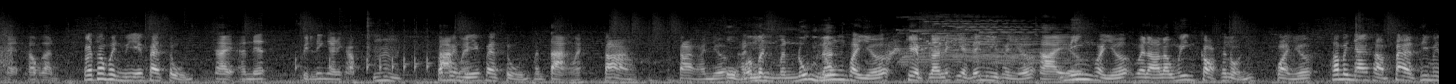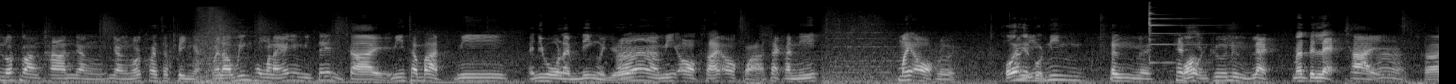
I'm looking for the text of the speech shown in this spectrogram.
38เท่ากัน ก็ต้องเป็น VX80 ใช่ อันเนี้ยฟิลลิ่งไงครับ อืมต้องเป็น ต่างไหม VX 80มันต่างไหมต่างต่างกันเยอะผมว่ามันอัมันนุ่มนะ นุ่มกว่าเยอะ เก็บรายละเอียดได้ดีกว่าเยอะ ใช่ครับ นิ่งกว่าเยอะ เวลาเราวิ่งเกาะถนนกว่าเยอะ ถ้าเป็นยาง 38 ที่เป็นรถวางคานอย่างอย่างรถคอยสปริงอะ เวลาวิ่งพวงมาลัยก็ยังมีเต้น ใช่มีสะบัด มีไอ้นี่พวงอะไรมันนิ่งกว่าเยอะ อ่า มีออกซ้ายออกขวา แต่คันนี้ไม่ออกเลย เพราะเหตุผล อันนี้นิ่งตึงเลยเหตุผลคือหนึ่งแหลก มันเป็นแหลกใช่ อ่า ใช่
